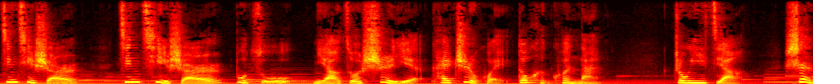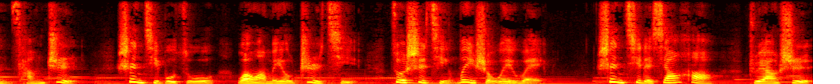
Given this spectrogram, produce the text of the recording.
精气神儿，精气神儿不足，你要做事业、开智慧都很困难。中医讲，肾藏志，肾气不足，往往没有志气，做事情畏首畏尾。肾气的消耗，主要是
